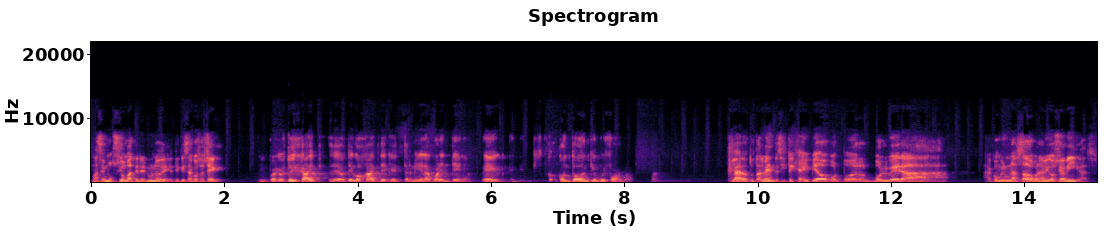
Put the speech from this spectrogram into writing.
más emoción va a tener uno de, que esa cosa llegue. Porque estoy hype, eh, tengo hype de que termine la cuarentena, eh, con todo en tiempo y forma. Claro, totalmente. Sí, estoy hypeado por poder volver a, a comer un asado con amigos y amigas.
